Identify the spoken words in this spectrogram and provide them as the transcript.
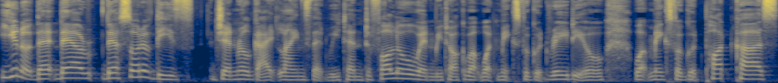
you know, there, there are there are sort of these general guidelines that we tend to follow when we talk about what makes for good radio, what makes for good podcasts.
